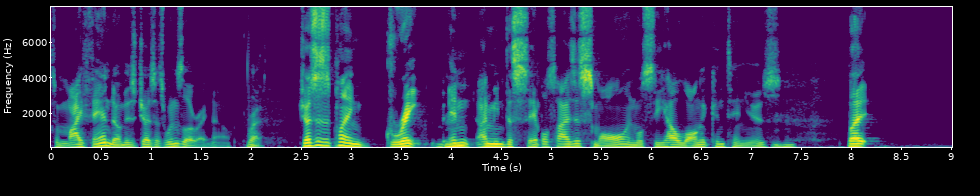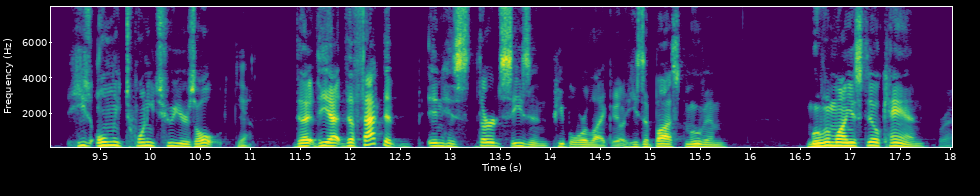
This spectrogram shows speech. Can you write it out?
to my fandom is Justice Winslow right now. Right. Justice is playing great. And mm-hmm. I mean, the sample size is small and we'll see how long it continues. Mm-hmm. But he's only 22 years old. Yeah. The, the, uh, the fact that in his third season, people were like, "Oh, he's a bust, move him. Move him while you still can, Right.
